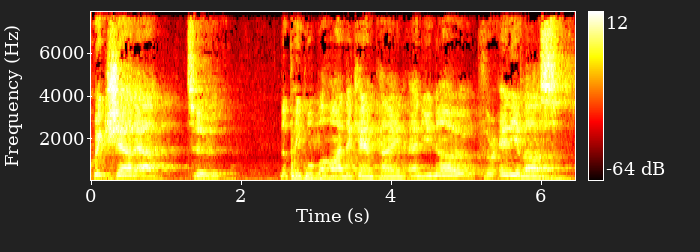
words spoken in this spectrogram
quick shout out to the people behind the campaign, and you know, for any of us,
